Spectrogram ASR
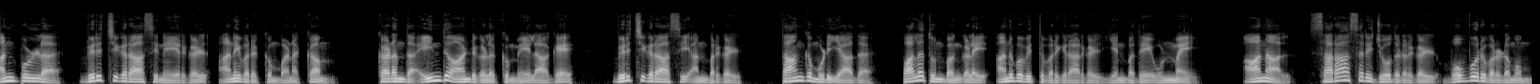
அன்புள்ள விருச்சிகராசி நேயர்கள் அனைவருக்கும் வணக்கம். கடந்த ஐந்து ஆண்டுகளுக்கும் மேலாக விருச்சிகராசி அன்பர்கள் தாங்க முடியாத பல துன்பங்களை அனுபவித்து வருகிறார்கள் என்பதே உண்மை. ஆனால் சராசரி ஜோதிடர்கள் ஒவ்வொரு வருடமும்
